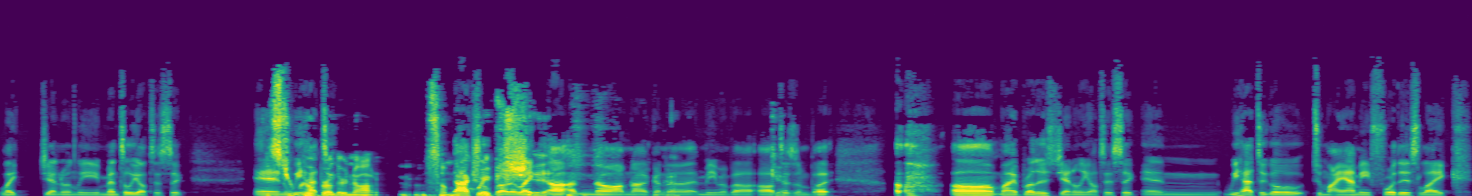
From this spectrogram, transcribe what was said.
like genuinely mentally autistic, and it's your we real had brother, not some to actual brother. Like, uh, no, I'm not gonna meme about autism, but um, my brother's genuinely autistic, and we had to go to Miami for this like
